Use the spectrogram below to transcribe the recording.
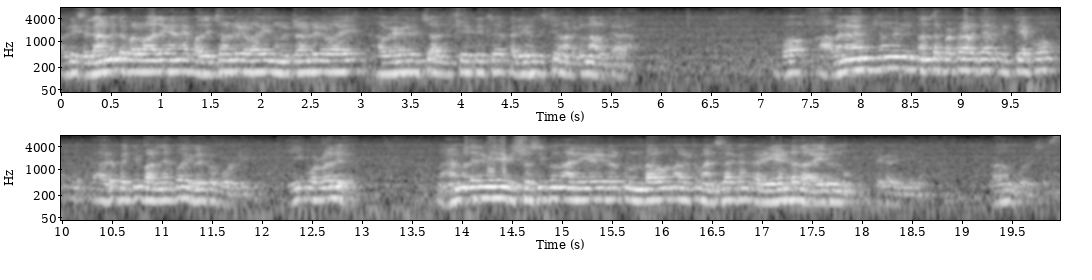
അവർ ഇസ്ലാമിന്റെ പ്രവാചകനെ പതിറ്റാണ്ടുകളായി നൂറ്റാണ്ടുകളായി അവഹേളിച്ച് അധിക്ഷേപിച്ച് പരിഹസിച്ച് നടക്കുന്ന ആൾക്കാരാണ്. അപ്പോൾ അവനവനുമായി ബന്ധപ്പെട്ട ആൾക്കാർ കിട്ടിയപ്പോൾ അവരെ പറ്റി പറഞ്ഞപ്പോൾ ഇവർക്ക് പൊള്ളി. ഈ പൊള്ളൽ മുഹമ്മദ് നബിയെ വിശ്വസിക്കുന്ന അനുയായികൾക്ക് ഉണ്ടാവുമെന്ന് അവർക്ക് മനസ്സിലാക്കാൻ കഴിയേണ്ടതായിരുന്നു കഴിഞ്ഞില്ല അതാണ് പൊളിച്ചത്.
